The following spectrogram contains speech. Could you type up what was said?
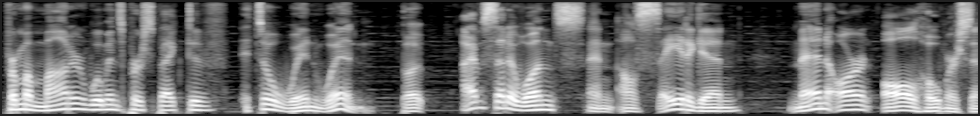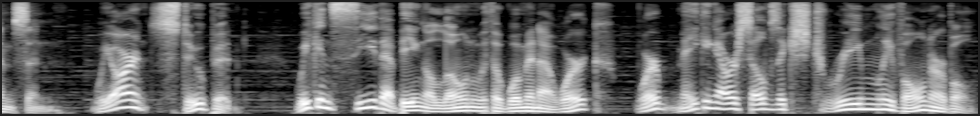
From a modern woman's perspective, it's a win win. But I've said it once, and I'll say it again men aren't all Homer Simpson. We aren't stupid. We can see that being alone with a woman at work, we're making ourselves extremely vulnerable.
